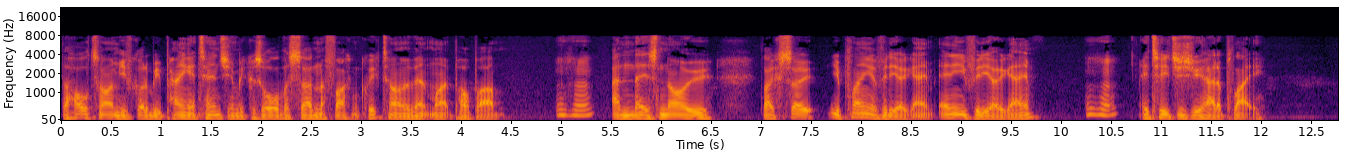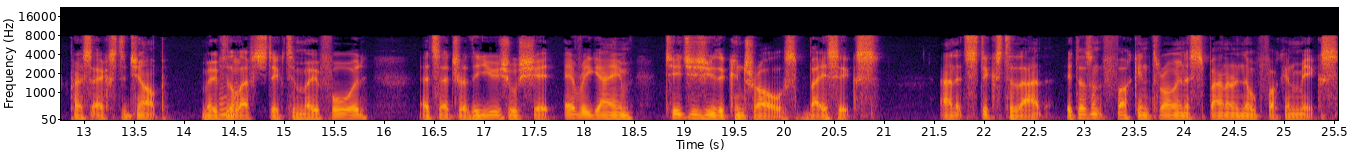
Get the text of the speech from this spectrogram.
the whole time you've got to be paying attention because all of a sudden a fucking QuickTime event might pop up, Mm-hmm. and there's no like so you're playing a video game, any video game, hmm it teaches you how to play. Press X to jump, move the Mhm. left stick to move forward, etc. The usual shit. Every game teaches you the controls, basics, and it sticks to that. It doesn't fucking throw in a spanner in the fucking mix.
